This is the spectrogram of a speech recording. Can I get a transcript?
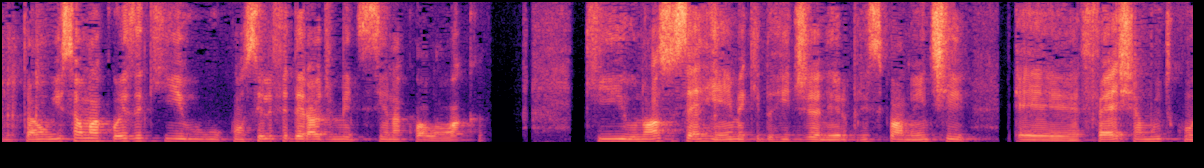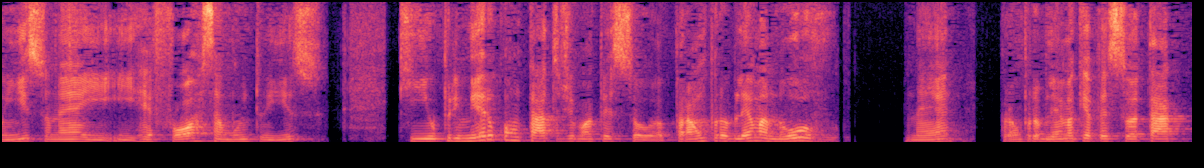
Então, isso é uma coisa que o Conselho Federal de Medicina coloca, que o nosso CRM aqui do Rio de Janeiro, principalmente, é, fecha muito com isso, né, e, e reforça muito isso, que o primeiro contato de uma pessoa para um problema novo, né, para um problema que a pessoa está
